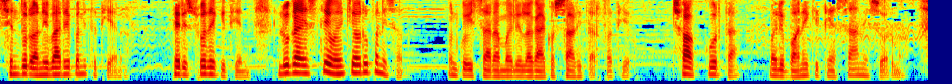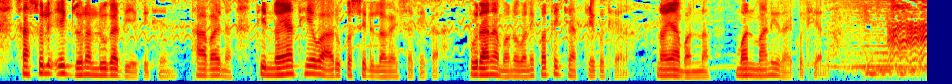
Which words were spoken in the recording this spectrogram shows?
सिन्दुर अनिवार्य पनि त थिएन। फेरि सोधेकी थिइन् लुगा यस्तै हो कि अरू पनि छन्? उनको इसारा मैले लगाएको साडीतर्फ थियो। छ कुर्ता। मैले भनेकी थिएँ सानै स्वरमा। सासूले एक झोला लुगा दिएकी थिइन्। थाहा भएन ती नयाँ थिए वा अरू कसैले लगाइसकेका। पुराना भनौँ भने कतै च्यातिएको थिएन। नयाँ भन्न मन मानिरहेको थिएन।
